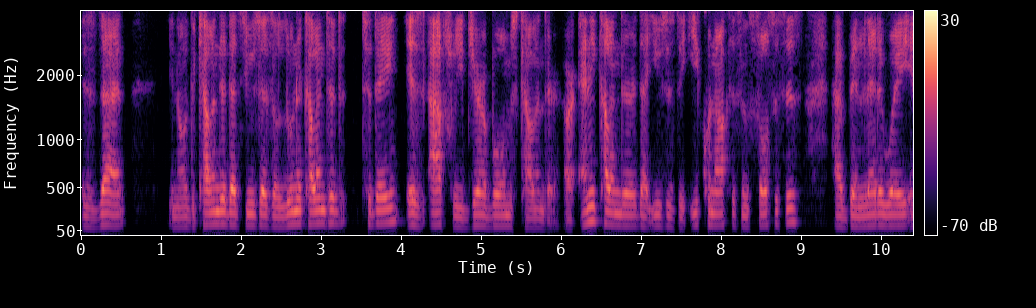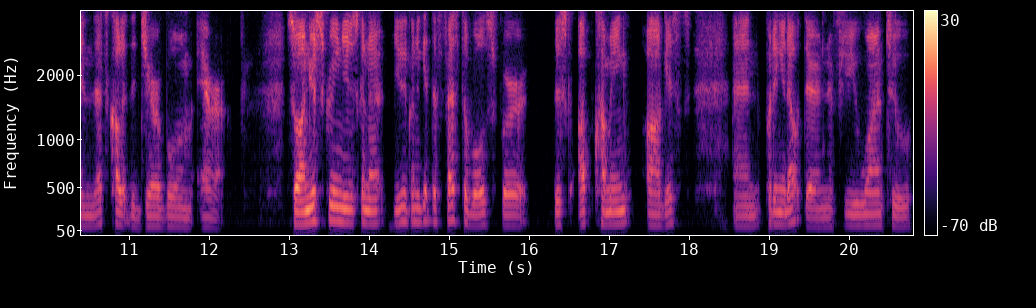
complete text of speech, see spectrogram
is that, you know, the calendar that's used as a lunar calendar today is actually Jeroboam's calendar, or any calendar that uses the equinoxes and solstices have been led away in, let's call it the Jeroboam era. So on your screen, you're just gonna you're gonna get the festivals for this upcoming August and putting it out there. And if you want to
